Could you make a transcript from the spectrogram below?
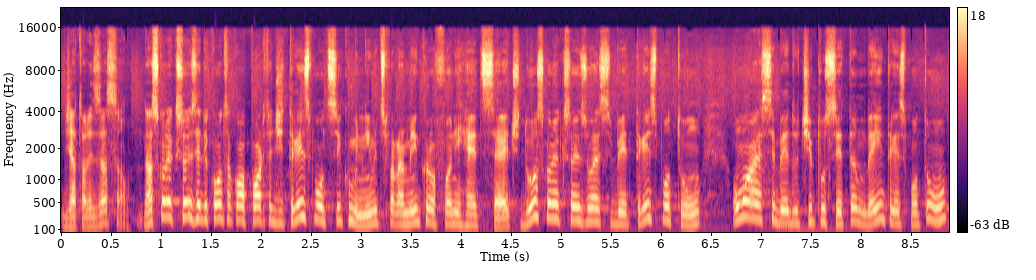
de atualização. Nas conexões ele conta com a porta de 3.5mm para microfone e headset, duas conexões USB 3.1, uma USB do tipo C também 3.1,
